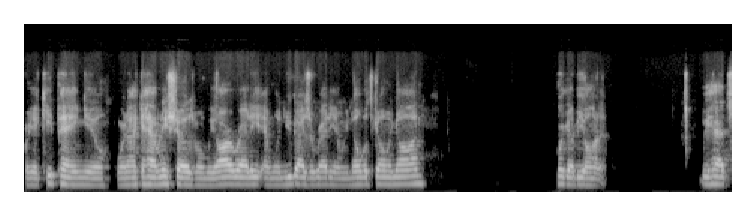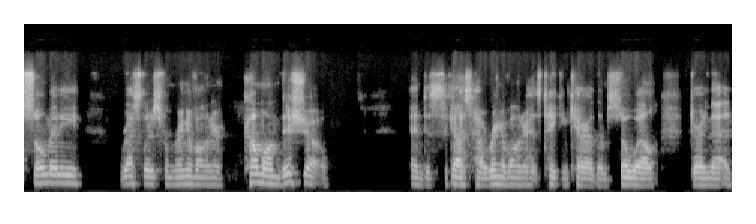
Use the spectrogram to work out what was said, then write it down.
We're gonna keep paying you. We're not gonna have any shows when we are ready, and when you guys are ready and we know what's going on, we're gonna be on it." We had so many wrestlers from Ring of Honor come on this show and discuss how Ring of Honor has taken care of them so well during that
